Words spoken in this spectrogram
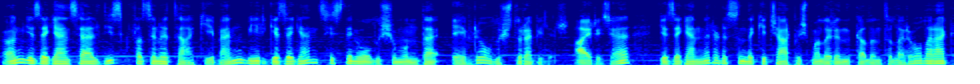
ön gezegensel disk fazını takiben bir gezegen sistemi oluşumunda evre oluşturabilir. Ayrıca gezegenler arasındaki çarpışmaların kalıntıları olarak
